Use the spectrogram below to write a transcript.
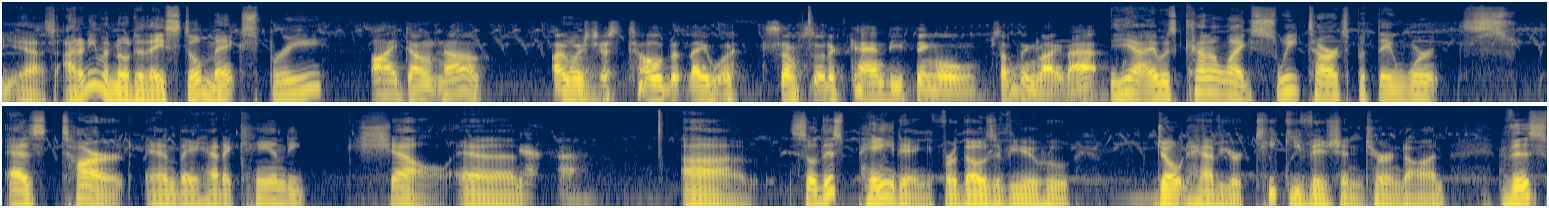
Yes, I don't even know. Do they still make Spree? I don't know. I was Oh. just told that they were some sort of candy thing or something like that. Yeah, it was kind of like sweet tarts, but they weren't as tart, and they had a candy shell. And uh, so, this painting, for those of you who don't have your tiki vision turned on, this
